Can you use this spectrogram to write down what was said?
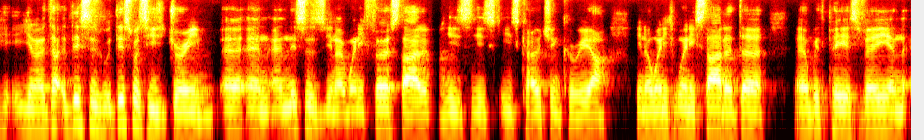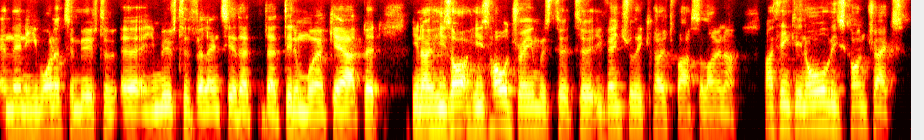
you know, th- this is this was his dream, uh, and and this is you know when he first started his his, his coaching career. You know when he when he started uh, uh, with PSV, and, and then he wanted to move to uh, he moved to Valencia. That that didn't work out, but you know his his whole dream was to to eventually coach Barcelona. I think in all these contracts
